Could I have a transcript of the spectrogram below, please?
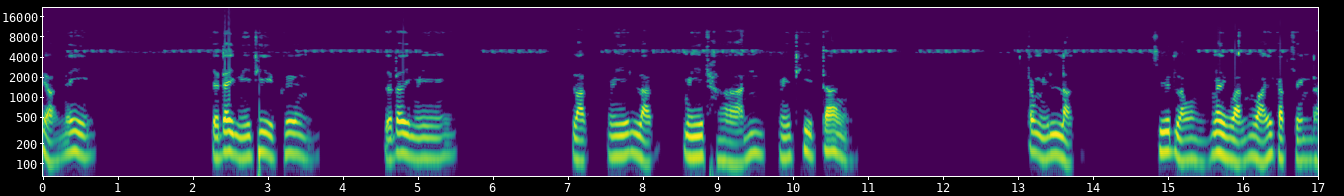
อย่างนี้ จะได้มีที่พึ่ง จะได้มีหลัก มีหลัก มีฐาน มีที่ตั้ง ต้องมีหลัก ชีวิตเราไม่หวั่นไหวกับเชิงใด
